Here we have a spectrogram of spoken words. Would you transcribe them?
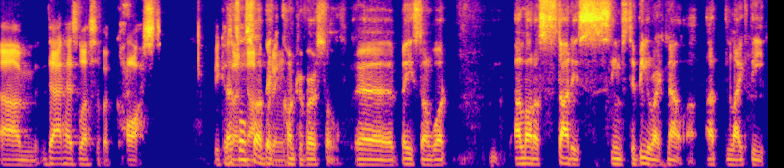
um, that has less of a cost. Because that's I'm also a bit controversial, uh, based on what a lot of studies seems to be right now uh, uh, like the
